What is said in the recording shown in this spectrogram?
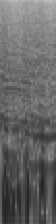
Yay!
